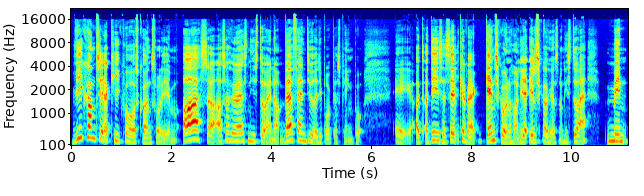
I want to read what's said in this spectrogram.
vi kom til at kigge på vores konto hjemme, og så, og så hører jeg sådan historien om, hvad fandt de ud af, de brugte deres penge på. Øh, og, og det i sig selv kan være ganske underholdende. Jeg elsker at høre sådan nogle historier, men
